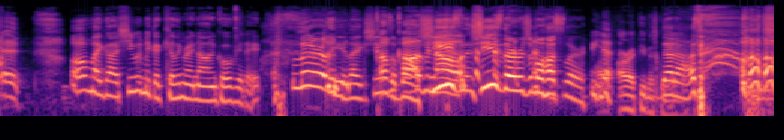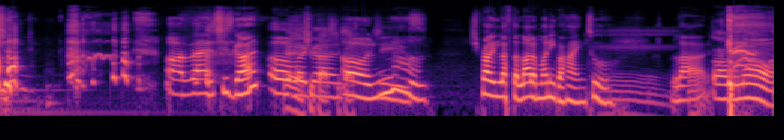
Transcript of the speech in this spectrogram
Shit. Oh my gosh, she would make a killing right now on COVID. Eh? Literally, like she was a boss. call me. She's she's the original hustler. Yeah. R.I.P. Miss That ass. Oh shit. Oh man, she's gone. Oh Yeah, yeah, my she passed, she god. passed. Oh Jeez. no. She probably left a lot of money behind too. Lord. Call me no.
